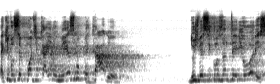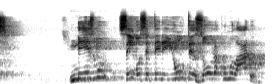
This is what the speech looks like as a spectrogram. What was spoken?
é que você pode cair no mesmo pecado dos versículos anteriores, mesmo sem você ter nenhum tesouro acumulado.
